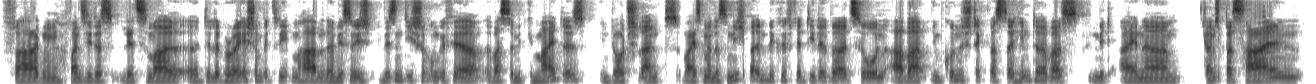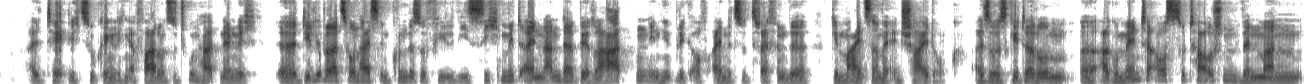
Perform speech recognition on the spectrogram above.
fragen, wann sie das letzte Mal äh, Deliberation betrieben haben, dann wissen die, wissen die schon ungefähr, was damit gemeint ist. In Deutschland weiß man das nicht beim Begriff der Deliberation, aber im Grunde steckt was dahinter, was mit einer ganz basalen alltäglich zugänglichen Erfahrungen zu tun hat, nämlich äh, Deliberation heißt im Grunde so viel wie sich miteinander beraten im Hinblick auf eine zu treffende gemeinsame Entscheidung. Also es geht darum, äh, Argumente auszutauschen, wenn man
